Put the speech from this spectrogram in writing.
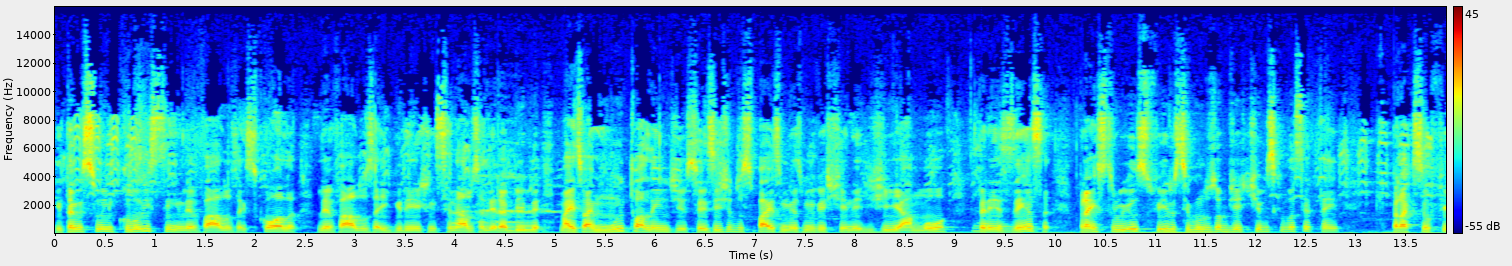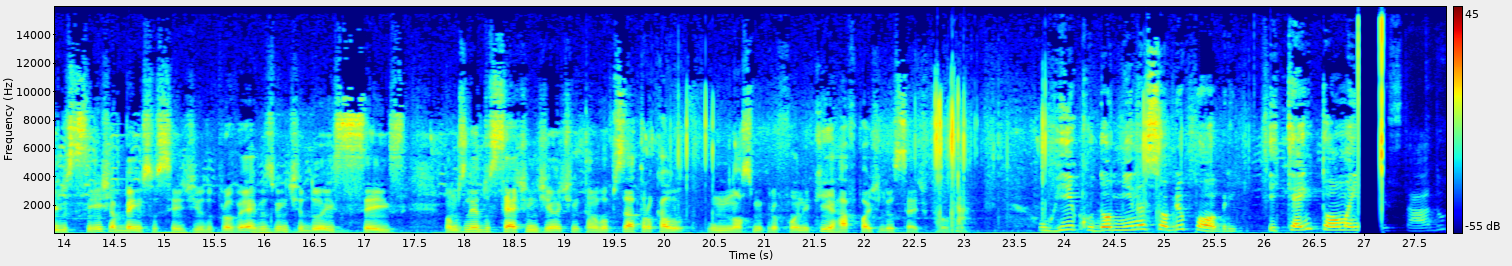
Então, isso inclui sim levá-los à escola, levá-los à igreja, ensiná-los a ler a Bíblia, mas vai muito além disso. Exige dos pais mesmo investir energia, amor, presença para instruir os filhos segundo os objetivos que você tem, para que seu filho seja bem sucedido. Provérbios 22, 6. Vamos ler do 7 em diante então. Eu vou precisar trocar o, o nosso microfone aqui. Rafa pode ler o 7, por favor. Tá. O rico domina sobre o pobre, e quem toma emprestado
